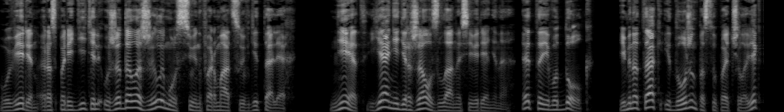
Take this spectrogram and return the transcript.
Уверен, распорядитель уже доложил ему всю информацию в деталях. Нет, я не держал зла на северянина. Это его долг. Именно так и должен поступать человек,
